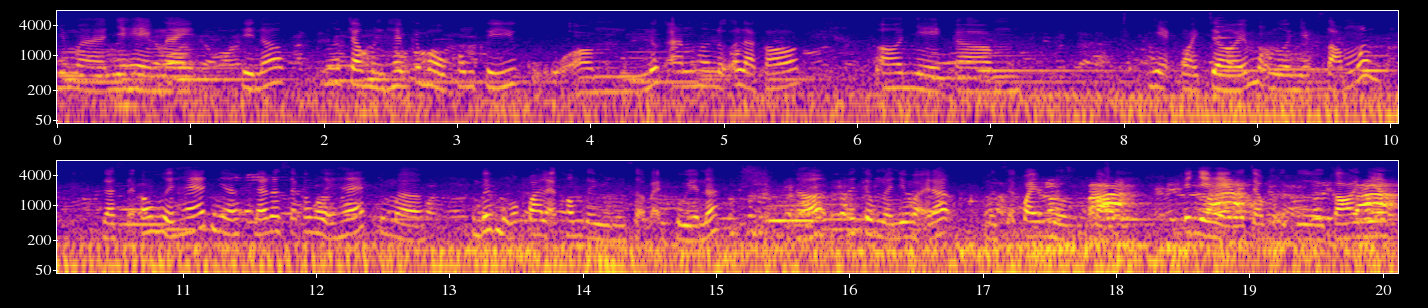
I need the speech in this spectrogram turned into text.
Nhưng mà nhà hàng này thì nó nó cho mình thêm cái bầu không khí của nước Anh hơn nữa là có uh, nhạc ờm, nhạc ngoài trời ấy, mọi người nhạc sống á là sẽ có người hát nha lát đó sẽ có người hát. Nhưng mà không biết mình có quay lại không tại vì mình sợ bản quyền á. Đó nói chung là như vậy đó. Mình sẽ quay một vòng cái nhà hàng này cho mọi người coi nha.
